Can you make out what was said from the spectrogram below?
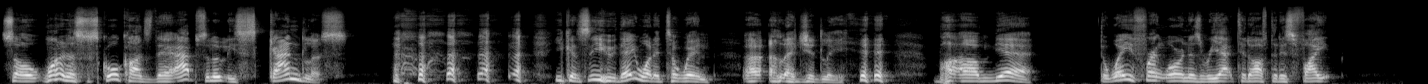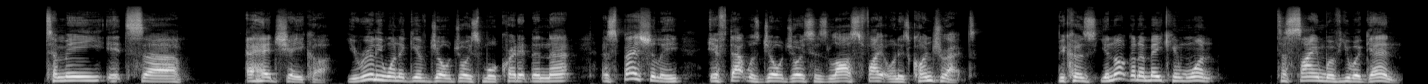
So one of the scorecards there, absolutely scandalous. you can see who they wanted to win uh, allegedly. but um, yeah, the way Frank Warren has reacted after this fight, to me, it's uh, a head shaker. You really want to give Joe Joyce more credit than that, especially if that was Joe Joyce's last fight on his contract. Because you're not going to make him want to sign with you again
